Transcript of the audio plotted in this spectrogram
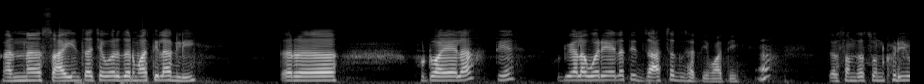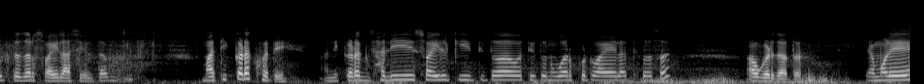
कारण सहा इंचाच्या वर जर माती लागली तर फुटवा यायला ते फुटव्याला वर यायला ते जाचक जाते माती. हं? जर समजा चुनखडीयुक्त जर सॉईल असेल तर माती कडक होते. आणि कडक झाली सॉईल की तिथं तिथून वर फुटवा यायला थोडंसं अवघड जातं. त्यामुळे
